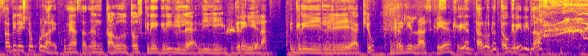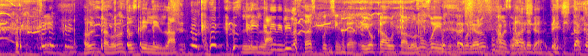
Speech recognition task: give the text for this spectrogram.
stabilește o culoare. Cum e asta? În talonul tău scrie grilile, lili, Grilila. grilile AQ. Grili la scrie? Scrie în talonul tău grilila. Auzi, în talonul tău scrie lila. Nu cred că scrie Lila. grilila. Stați puțin, că eu caut talonul, voi vorbiți frumos, acolo. că- Așa. Deci dacă,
